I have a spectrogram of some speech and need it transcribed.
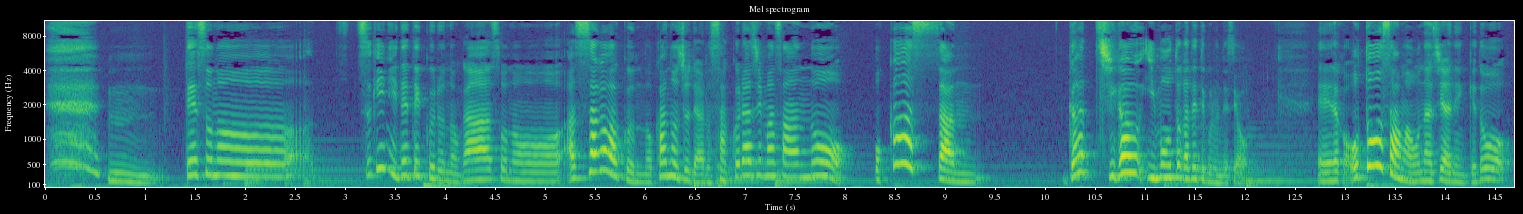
うん、でその次に出てくるのがその梓川君の彼女である桜島さんのお母さんが違う妹が出てくるんですよ。えー、だからお父さんは同じやねんけど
